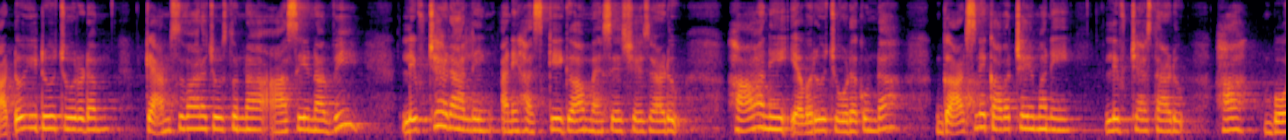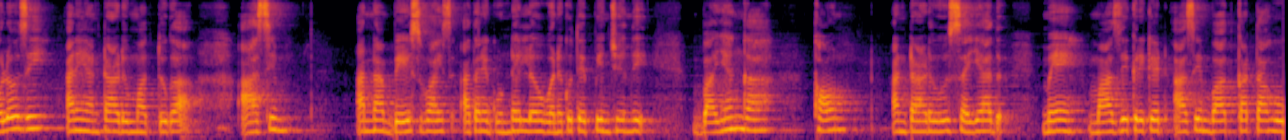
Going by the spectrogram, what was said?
అటు ఇటు చూడడం క్యాంప్స్ ద్వారా చూస్తున్న ఆసీ నవ్వి లిఫ్ట్ చే డార్లింగ్ అని హస్కీగా మెసేజ్ చేశాడు. హా అని ఎవరూ చూడకుండా గార్డ్స్ని కవర్ చేయమని లిఫ్ట్ చేస్తాడు. హా బోలోజీ అని అంటాడు మత్తుగా. ఆసిం అన్న బేస్ వాయిస్ అతని గుండెల్లో వణుకు తెప్పించింది. భయంగా కౌన్ అంటాడు సయ్యాద్. మే మాజీ క్రికెట్ ఆసిం బాత్ కర్తాహు.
